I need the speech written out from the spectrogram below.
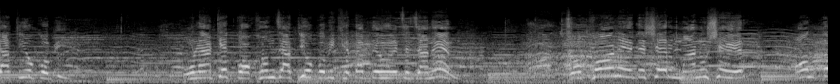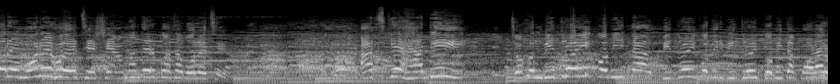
জাতীয় কবি, ওনাকে কখন জাতীয় কবি খেতাব দেওয়া হয়েছে জানেন? যখন এদেশের মানুষের অন্তরে মনে হয়েছে, সে আমাদের কথা বলেছে। আজকে হাদি যখন বিদ্রোহী কবিতা, বিদ্রোহী কবির বিদ্রোহী কবিতা পড়ার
